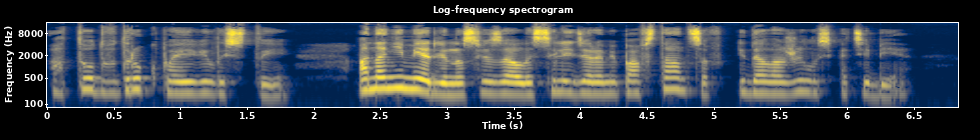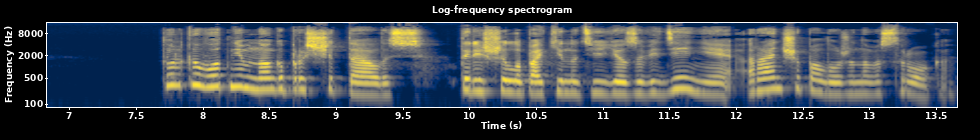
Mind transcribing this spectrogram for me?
А тут вдруг появилась ты. Она немедленно связалась с лидерами повстанцев и доложилась о тебе. Только вот немного просчиталась. Ты решила покинуть ее заведение раньше положенного срока.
